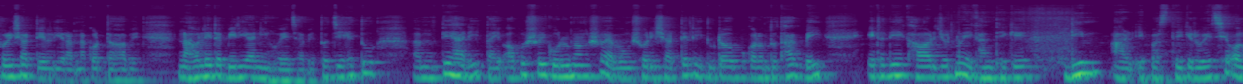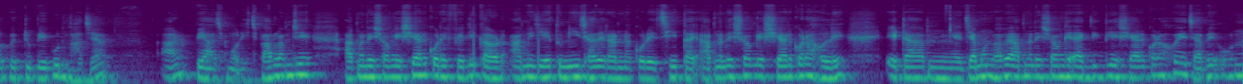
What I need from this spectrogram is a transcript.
সরিষার তেল দিয়ে রান্না করতে হবে। না হলে এটা বিরিয়ানি হয়ে যাবে। তো যেহেতু তেহারি, তাই অবশ্যই গরুর মাংস এবং সরিষার তেল এই দুটো উপকরণ তো থাকবেই। এটা দিয়ে খাওয়ার জন্য এখান থেকে ডিম আর এপাশ থেকে রয়েছে অল্প একটু বেগুন ভাজা। আর পেঁয়াজ মরিচ। ভাবলাম যে আপনাদের সঙ্গে শেয়ার করে ফেলি, কারণ আমি যেহেতু নিজ হাতে রান্না করেছি, তাই আপনাদের সঙ্গে শেয়ার করা হলে এটা যেমনভাবে আপনাদের সঙ্গে একদিক দিয়ে শেয়ার করা হয়ে যাবে অন্য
